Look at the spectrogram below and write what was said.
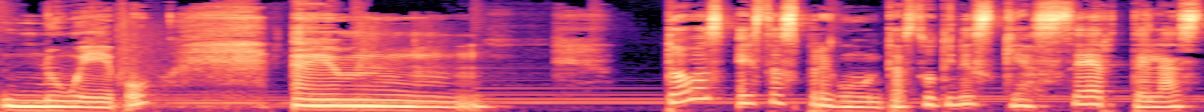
nuevo. Em, Todas estas preguntas tú tienes que hacértelas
